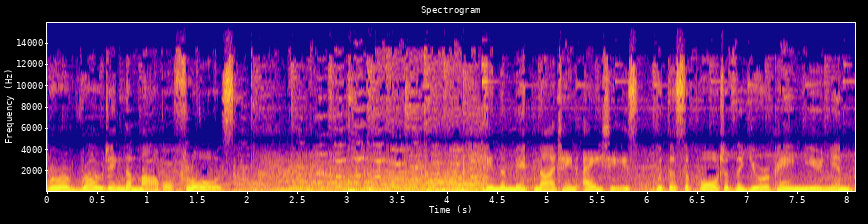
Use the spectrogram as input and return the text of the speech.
were eroding the marble floors. In the mid-1980s, with the support of the European Union,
